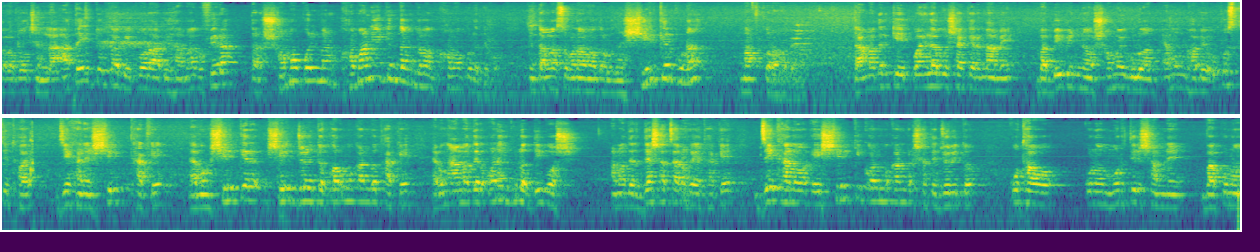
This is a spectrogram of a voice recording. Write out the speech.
তাআলা বলছেন, লা আতাইতুকা বিকুরাবিহা মাগফিরা তার সমপরিমাণ ক্ষমা নিয়ে কিন্তু আমি তোমাকে ক্ষমা করে দেবো। কিন্তু আল্লাহ তাআলা বলছেন, শিরকের গুনাহ মাফ করা হবে না। তা আমাদেরকে এই পয়লা বৈশাখের নামে বা বিভিন্ন সময়গুলো এমনভাবে উপস্থিত হয়, যেখানে শির্ক থাকে এবং শিল্পের শিল্পজনিত কর্মকাণ্ড থাকে, এবং আমাদের অনেকগুলো দিবস আমাদের দেশাচার হয়ে থাকে, যেখানেও এই শিরকি কর্মকাণ্ডের সাথে জড়িত, কোথাও কোনো মূর্তির সামনে বা কোনো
